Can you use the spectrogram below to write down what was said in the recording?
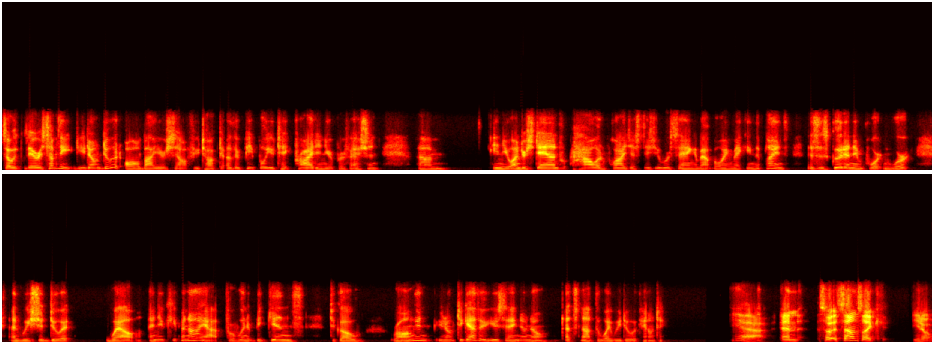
So there is something you don't do it all by yourself. You talk to other people. You take pride in your profession, um, and you understand how and why. Just as you were saying about Boeing making the planes, this is good and important work, and we should do it well. And you keep an eye out for when it begins to go wrong, and you know together you say, no, no, that's not the way we do accounting. Yeah, and so it sounds like you know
